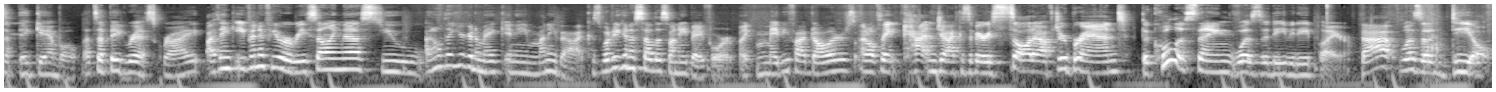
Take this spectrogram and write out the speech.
it's a big gamble. That's a big risk, right? I think even if you were reselling this, you, I don't think you're gonna make any money back. Cause what are you gonna sell this on eBay for? Like maybe $5? I don't think Cat and Jack is a very sought after brand. The coolest thing was the DVD player. That was a deal.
